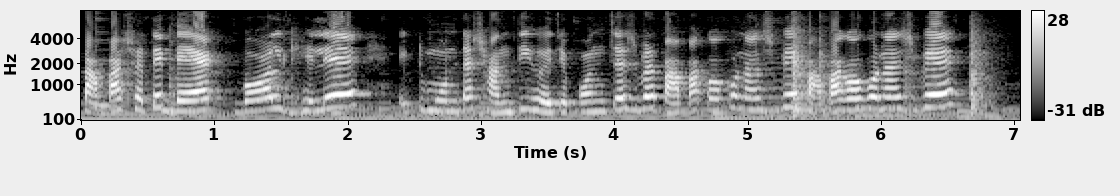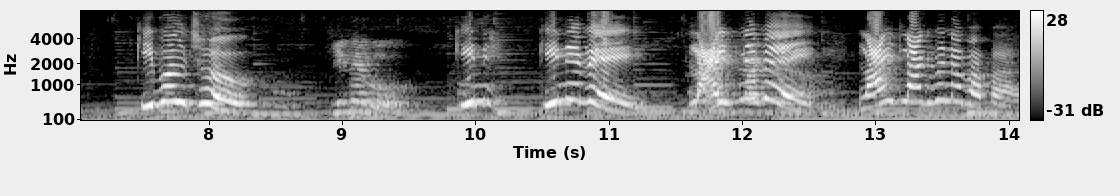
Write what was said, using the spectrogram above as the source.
পাপার সাথে ব্যাট বল খেলে একটু মনটা শান্তি হয়েছে। পঞ্চাশ বার পাপা কখন আসবে? পাপা কখন আসবে? কি বলছো? কি নেব? নে- কি নেবে? লাইট নেবে? লাইট লাগবে না বাবার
